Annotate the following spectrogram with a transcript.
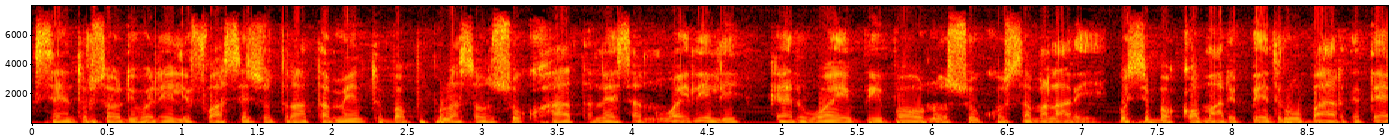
Centro Saúde Wailili foi acesso tratamento para a população sukuhata nessa Wailili, quer Wai Bibo no suku Samalari. O Sibocomari Pedro Barteteli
